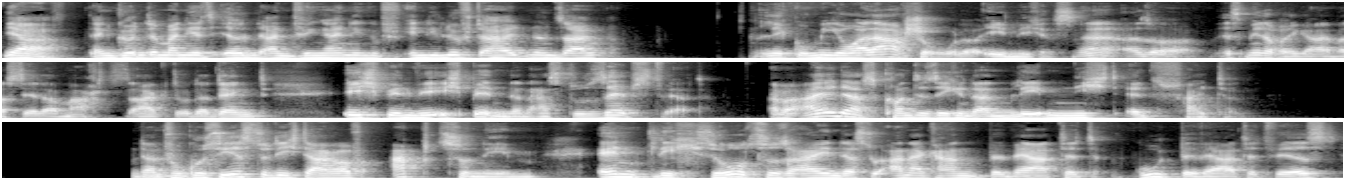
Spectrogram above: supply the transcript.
ja, dann könnte man jetzt irgendeinen Finger in die, in die Lüfte halten und sagen, Lecco mio all'arcio oder ähnliches. Ne? Also ist mir doch egal, was der da macht, sagt oder denkt. Ich bin, wie ich bin, dann hast du Selbstwert. Aber all das konnte sich in deinem Leben nicht entfalten. Und dann fokussierst du dich darauf abzunehmen, endlich so zu sein, dass du anerkannt, bewertet, gut bewertet wirst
